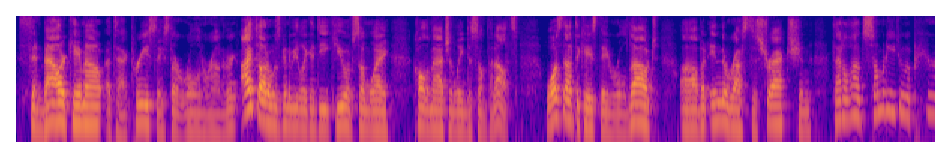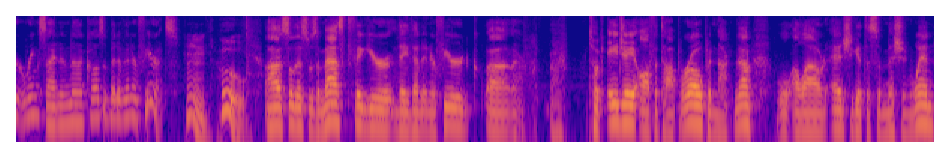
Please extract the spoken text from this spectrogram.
Finn Balor came out, attack Priest, they start rolling around the ring. I thought it was going to be like a DQ of some way, call the match and lead to something else. Was not the case. They rolled out, uh, but in the ref's distraction, that allowed somebody to appear at ringside and uh, cause a bit of interference. Hmm. Who? Uh, so this was a masked figure. They then interfered, uh, took AJ off the top rope and knocked him down, allowed Edge to get the submission win.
